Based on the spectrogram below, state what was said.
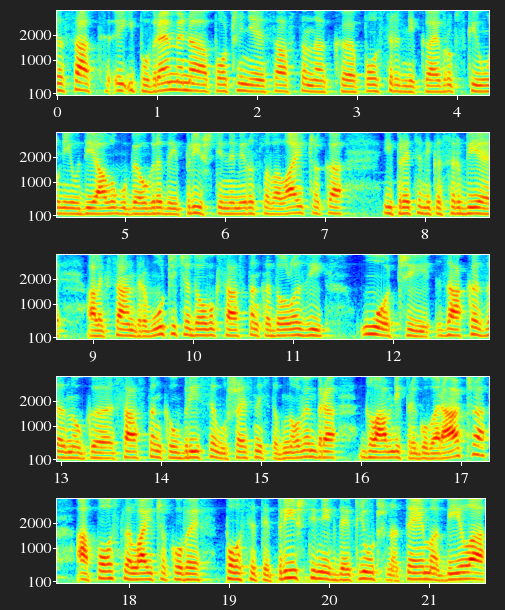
za sat i po vremena počinje sastanak posrednika Evropske unije u dijalogu Beograda i Prištine Miroslava Lajčaka i predsjednika Srbije Aleksandra Vučića. Do ovog sastanka dolazi uoči zakazanog sastanka u Briselu 16. novembra glavnih pregovarača, a posle Lajčakove posete Prištini, gde je ključna tema bila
